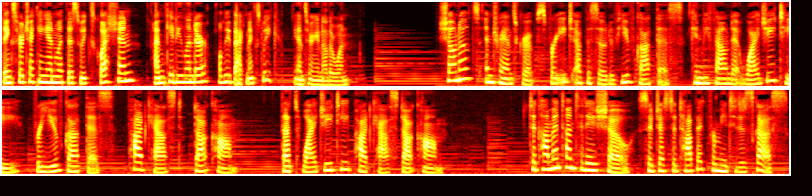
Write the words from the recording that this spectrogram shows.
Thanks for checking in with this week's question. I'm Katie Linder. I'll be back next week answering another one. Show notes and transcripts for each episode of You've Got This can be found at YGT for You've Got This podcast.com. That's ygtpodcast.com. To comment on today's show, suggest a topic for me to discuss,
